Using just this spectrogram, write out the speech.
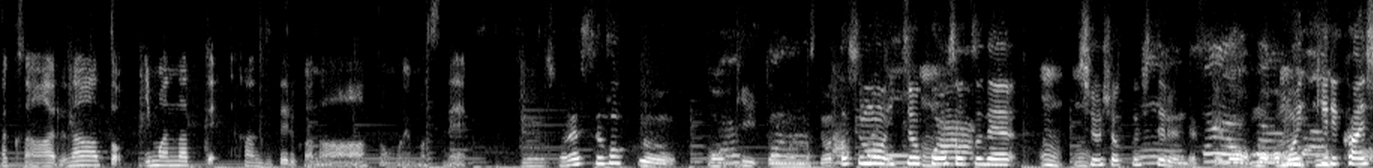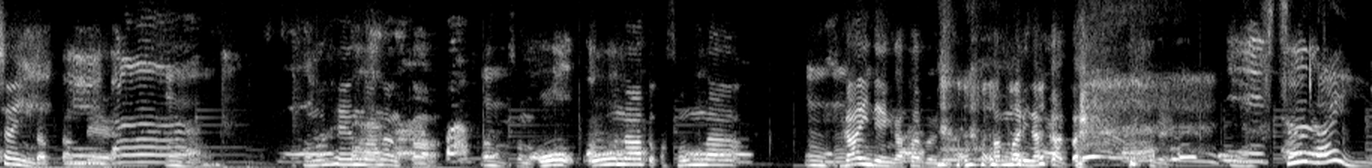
たくさんあるなと今になって感じてるかなと思いますね。うん、それすごく大きいと思いますね。私も一応高卒でうんうん就職してるんですけど、もう思いっきり会社員だったんで、その辺のなんか、うんうんそのオーオーナーとかそんなうんうん概念が多分あんまりなかったですね。いや普通ないよ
